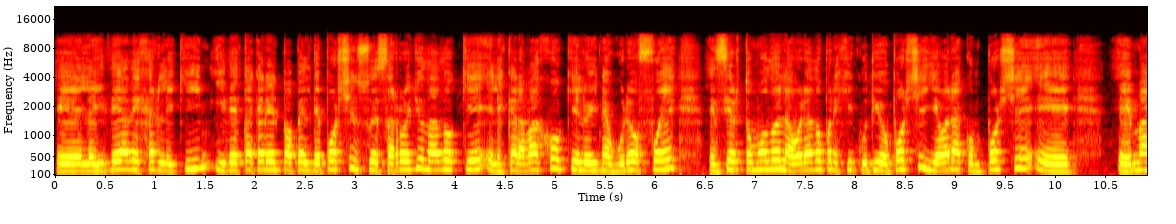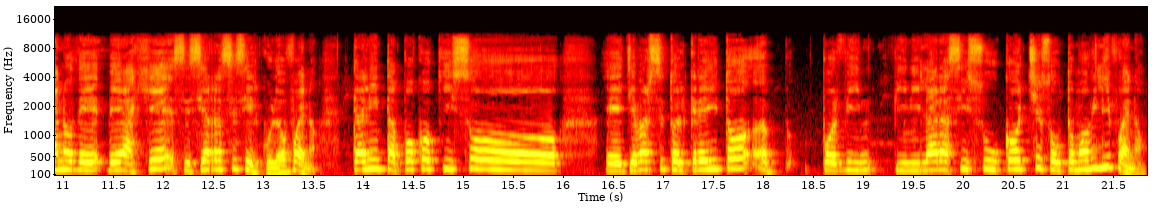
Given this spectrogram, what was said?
eh, la idea de Harlequin y destacar el papel de Porsche en su desarrollo, dado que el escarabajo que lo inauguró fue en cierto modo elaborado por ejecutivo Porsche y ahora con Porsche eh, en mano de BAG se cierra ese círculo. Bueno, Talin tampoco quiso eh, llevarse todo el crédito por vinilar así su coche, su automóvil y bueno,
